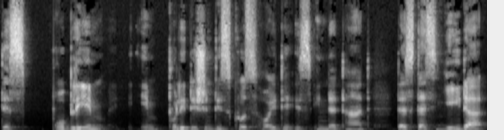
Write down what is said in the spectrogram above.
das Problem im politischen Diskurs heute ist in der Tat, dass, dass jeder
